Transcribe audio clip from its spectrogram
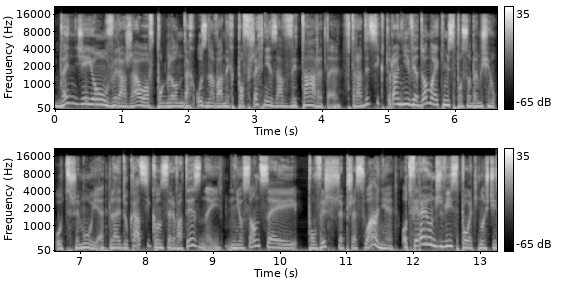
będzie ją wyrażało w poglądach uznawanych powszechnie za wytarte, w tradycji, która nie wiadomo jakim sposobem się utrzymuje. Dla edukacji konserwatyznej, niosącej powyższe przesłanie, otwierają drzwi społeczności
